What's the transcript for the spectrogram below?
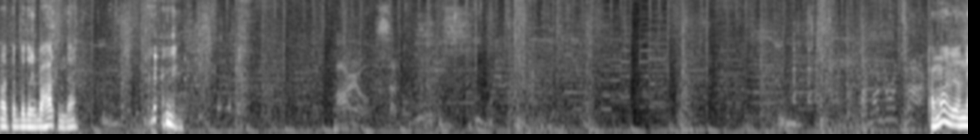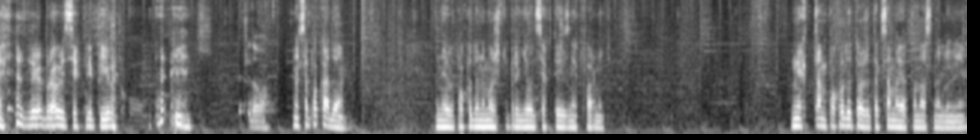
О, ти будеш багатим, да? По-моєму, вони забрав усіх кріпів. Чудово. Ну це пока, да. Вони, походу, не можуть приділитися, хто із них фармить. У них там, походу, теж так само, як у нас на лінії.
